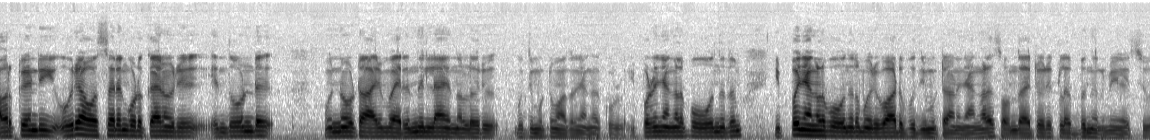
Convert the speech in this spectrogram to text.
അവർക്ക് വേണ്ടി ഒരു അവസരം കൊടുക്കാൻ ഒരു എന്തുകൊണ്ട് മുന്നോട്ട് ആരും വരുന്നില്ല എന്നുള്ളൊരു ബുദ്ധിമുട്ട് മാത്രമേ ഞങ്ങൾക്കുള്ളൂ. ഇപ്പോഴും ഞങ്ങൾ പോകുന്നതും ഇപ്പോൾ ഞങ്ങൾ പോകുന്നതും ഒരുപാട് ബുദ്ധിമുട്ടാണ്. ഞങ്ങൾ സ്വന്തമായിട്ട് ഒരു ക്ലബ്ബ് നിർമ്മികരിച്ചു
